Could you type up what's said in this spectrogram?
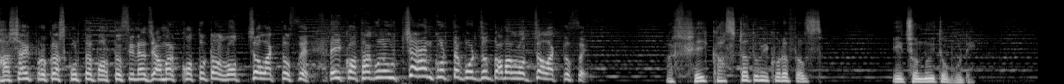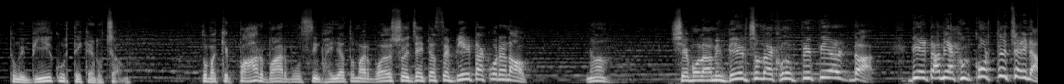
ভাষায় প্রকাশ করতে পারতেছি না যে আমার কতটা লজ্জা লাগতেছে। এই কথাগুলো উচ্চারণ করতে পর্যন্ত আমার লজ্জা লাগতেছে। আর সেই কাজটা তুমি করে ফেলছ, এই জন্যই তো বলি তুমি বিয়ে করতে কেন চাও? তোমাকে বারবার বলছি, ভাইয়া, তোমার বয়স হয়ে যাইতেছে, বিয়েটা করে নাও। না, সে বলে, আমি বিয়ের জন্য এখনও প্রিপেয়ার্ড না। বিয়েটা আমি এখন করতে চাই না।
